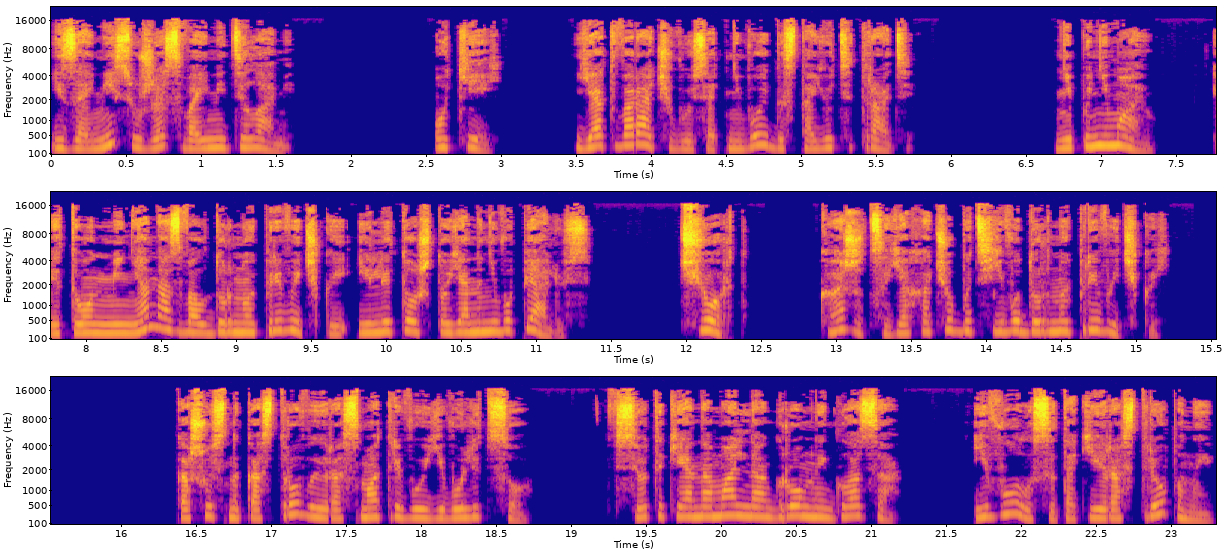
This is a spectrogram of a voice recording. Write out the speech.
и займись уже своими делами. Окей. Я отворачиваюсь от него и достаю тетради. Не понимаю, это он меня назвал дурной привычкой или то, что я на него пялюсь? Черт! Кажется, я хочу быть его дурной привычкой. Кашусь на Кострова и рассматриваю его лицо. Все-таки аномально огромные глаза. И волосы такие растрепанные,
